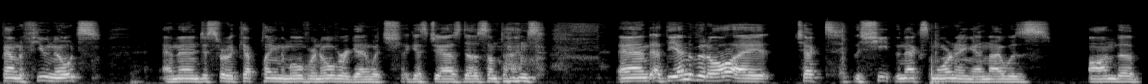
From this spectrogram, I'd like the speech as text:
found a few notes and then just sort of kept playing them over and over again, which I guess jazz does sometimes. And at the end of it all, I checked the sheet the next morning and I was on the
